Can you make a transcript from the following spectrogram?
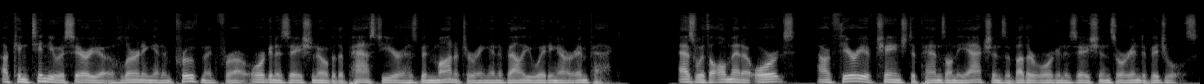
A continuous area of learning and improvement for our organization over the past year has been monitoring and evaluating our impact. As with all meta orgs, our theory of change depends on the actions of other organizations or individuals.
